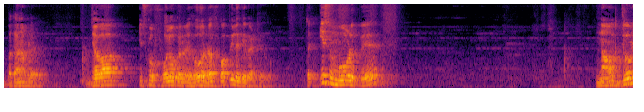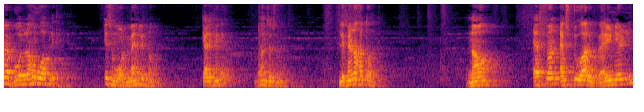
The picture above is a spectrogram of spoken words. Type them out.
बताना पड़ेगा। जब आप इसको फॉलो कर रहे हो रफ कॉपी लेके बैठे हो। तो इस मोड़ पे ना जो मैं बोल रहा हूँ वो आप लिखेंगे। इस मोड, मैं नहीं लिख रहा हूँ। क्या लिखेंगे? ढंग से सुने। लिख लेना हाथों हाथी। Now S one S two are very nearly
